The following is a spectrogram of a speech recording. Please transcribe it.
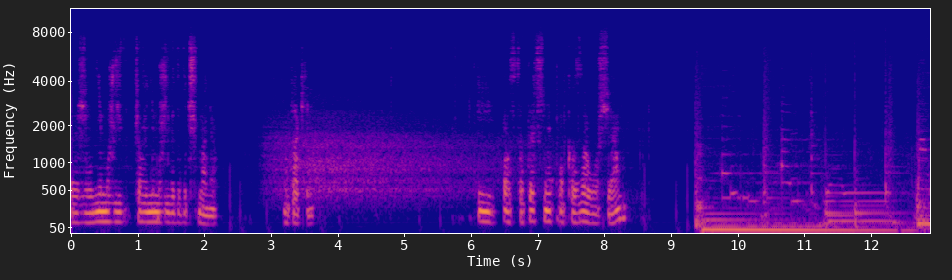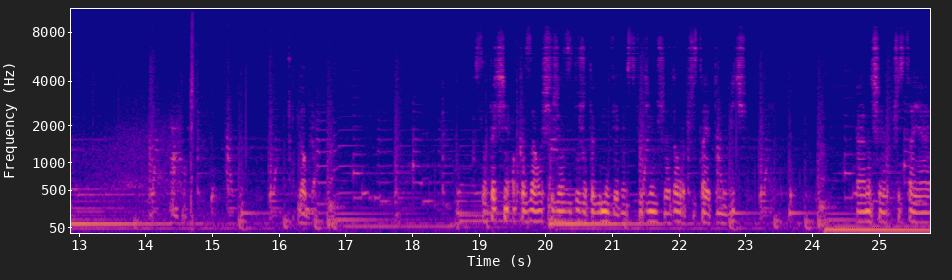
e, że niemożliwe, prawie niemożliwe do wytrzymania. No takie. I ostatecznie okazało się, Dobra. Ostatecznie okazało się, że ja za dużo tego mówię, więc stwierdziłem, że dobra, przestaję to mówić. E, Znaczy, przestaję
